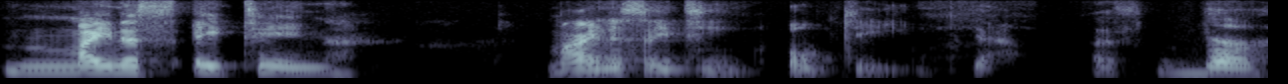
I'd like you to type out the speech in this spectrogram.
minus 18. minus 18. Okay. Yeah. That's burr.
